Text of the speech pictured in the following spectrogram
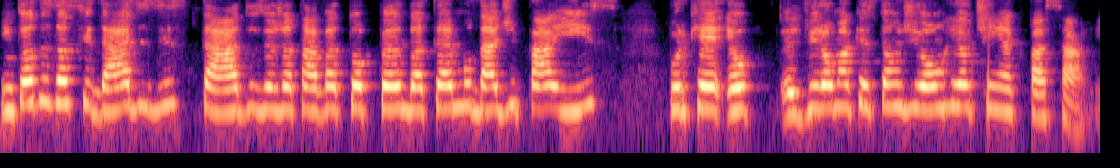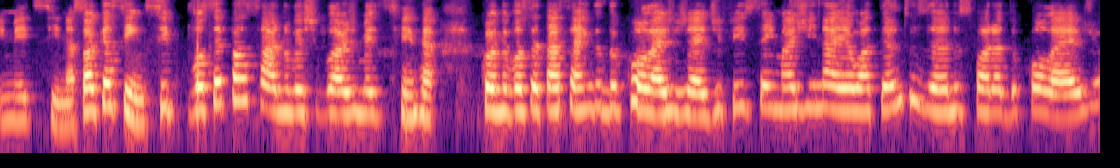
Em todas as cidades e estados eu já estava topando até mudar de país, porque eu virou uma questão de honra e eu tinha que passar em medicina. Só que assim, se você passar no vestibular de medicina quando você está saindo do colégio já é difícil, você imagina eu há tantos anos fora do colégio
